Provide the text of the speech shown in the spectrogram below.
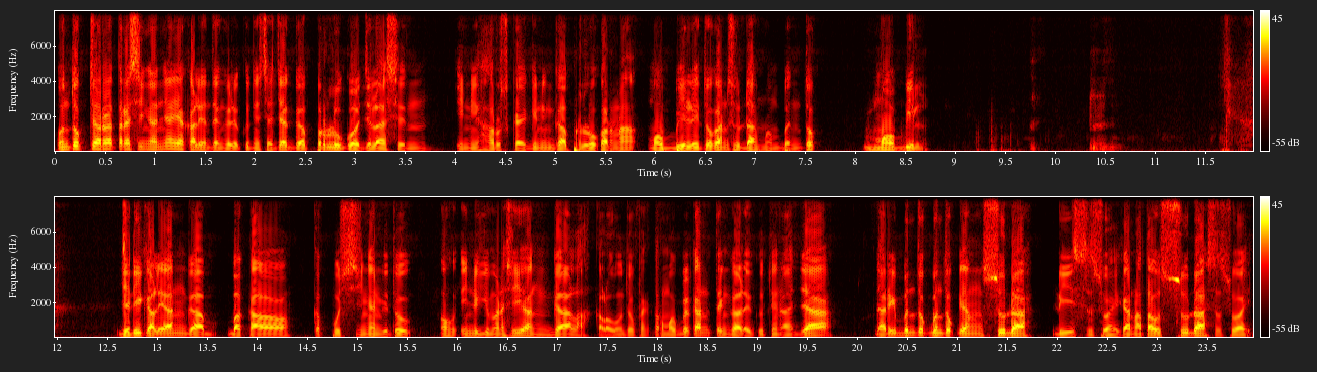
Untuk cara tracingannya ya kalian tinggal ikutin saja. Gak perlu gue jelasin ini harus kayak gini. Nggak perlu karena mobil itu kan sudah membentuk mobil. Jadi kalian nggak bakal kepusingan gitu oh ini gimana sih? Ya enggak lah. Kalau untuk vektor mobil kan tinggal ikutin aja dari bentuk-bentuk yang sudah disesuaikan atau sudah sesuai.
